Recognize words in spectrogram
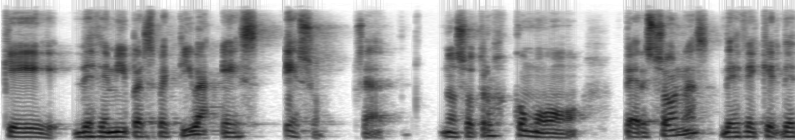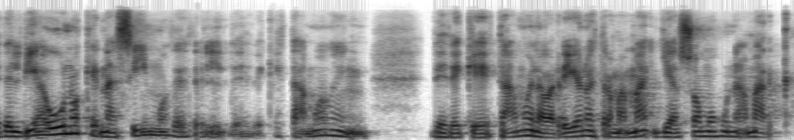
que desde mi perspectiva es eso. O sea, nosotros como personas, desde, que, desde el día uno que nacimos, desde, desde, que estamos en, desde que estamos en la barriga de nuestra mamá, ya somos una marca.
